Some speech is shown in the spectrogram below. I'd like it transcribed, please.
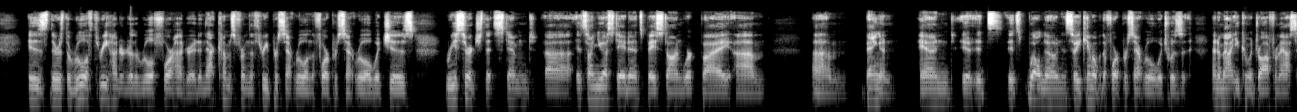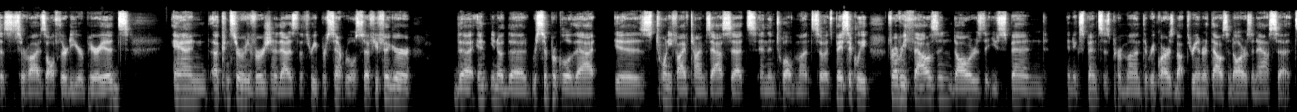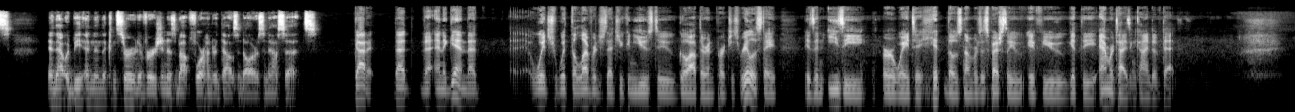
is there's the rule of 300 or the rule of 400. And that comes from the 3% rule and the 4% rule, which is research that stemmed, uh, it's on US data and it's based on work by um, um, Bengen. And it, it's it's well known, and so he came up with the four percent rule, which was an amount you can withdraw from assets that survives all thirty year periods and a conservative version of that is the 3% rule. So if you figure the you know the reciprocal of that is 25 times assets and then 12 months. So it's basically for every $1000 that you spend in expenses per month it requires about $300,000 in assets. And that would be and then the conservative version is about $400,000 in assets. Got it. That that and again that uh, which with the leverage that you can use to go out there and purchase real estate is an easier way to hit those numbers, especially if you get the amortizing kind of debt.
